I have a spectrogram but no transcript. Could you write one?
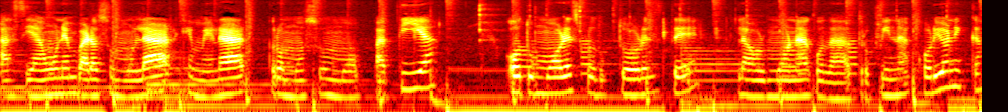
hacia un embarazo molar, gemelar, cromosomopatía o tumores productores de la hormona gonadotropina coriónica.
